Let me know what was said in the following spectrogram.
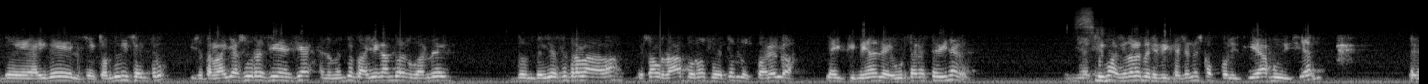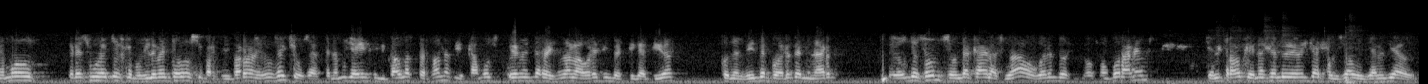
de ahí del sector de Unicentro y se traslada a su residencia, en el momento que va llegando al lugar de donde ella se trasladaba, es abordada por unos sujetos los cuales la, la intimidan y le hurtan este dinero. Ya estamos haciendo las verificaciones con policía judicial. Tenemos tres sujetos que posiblemente todos participaron en esos hechos, o sea, tenemos ya identificado unas personas y estamos obviamente realizando labores investigativas con el fin de poder determinar de dónde son, son de acá de la ciudad o, bueno, son foráneos, que es el trabajo que viene haciendo obviamente la Policía Judicial el día de hoy.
